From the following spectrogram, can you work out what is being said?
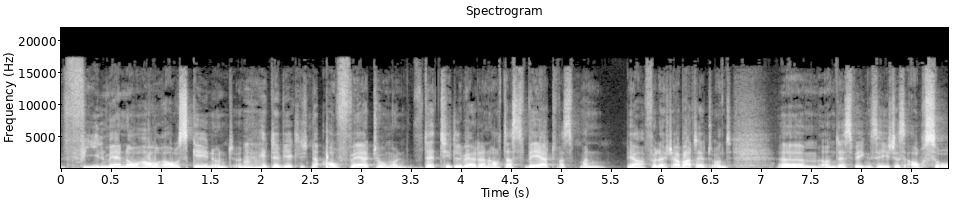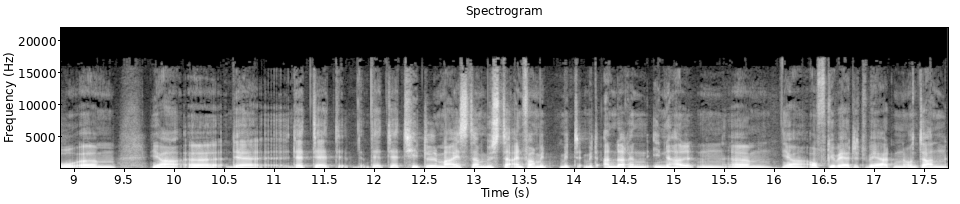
viel mehr Know-how rausgehen und, und mhm. hätte wirklich eine Aufwertung und der Titel wäre dann auch das wert, was man ja, vielleicht erwartet. Und, ähm, und deswegen sehe ich das auch so. Ähm, ja, äh, der, der, der, der, der Titelmeister müsste einfach mit, mit, mit anderen Inhalten ähm, ja, aufgewertet werden. Und dann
